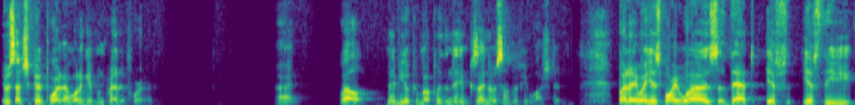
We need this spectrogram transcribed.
It was such a good point. I want to give him credit for it. All right. Well, maybe you'll come up with a name because I know some of you watched it. But anyway, his point was that if, if, the,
